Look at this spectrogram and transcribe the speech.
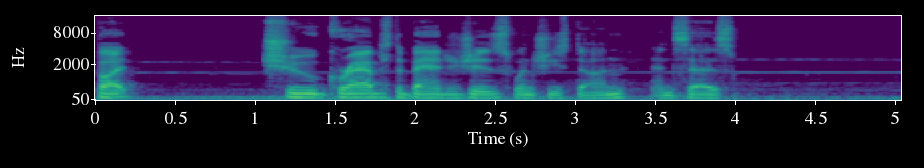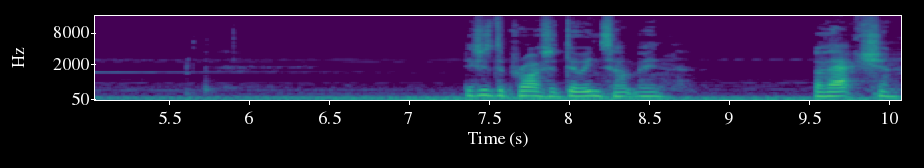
But Chu grabs the bandages when she's done and says, This is the price of doing something, of action.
